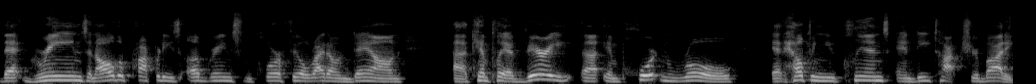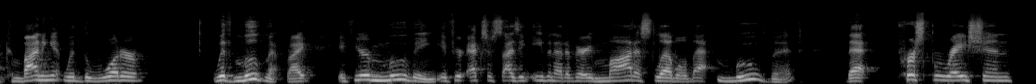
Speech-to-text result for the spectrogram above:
that greens and all the properties of greens from chlorophyll right on down uh, can play a very uh, important role at helping you cleanse and detox your body. Combining it with the water, with movement, right? If you're moving, if you're exercising even at a very modest level, that movement, that perspiration,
